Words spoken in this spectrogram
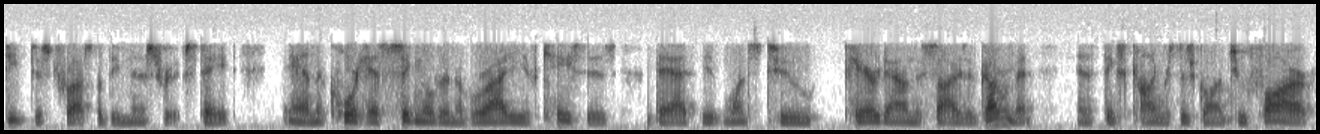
deep distrust of the administrative state. And the court has signaled in a variety of cases that it wants to pare down the size of government and it thinks Congress has gone too far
